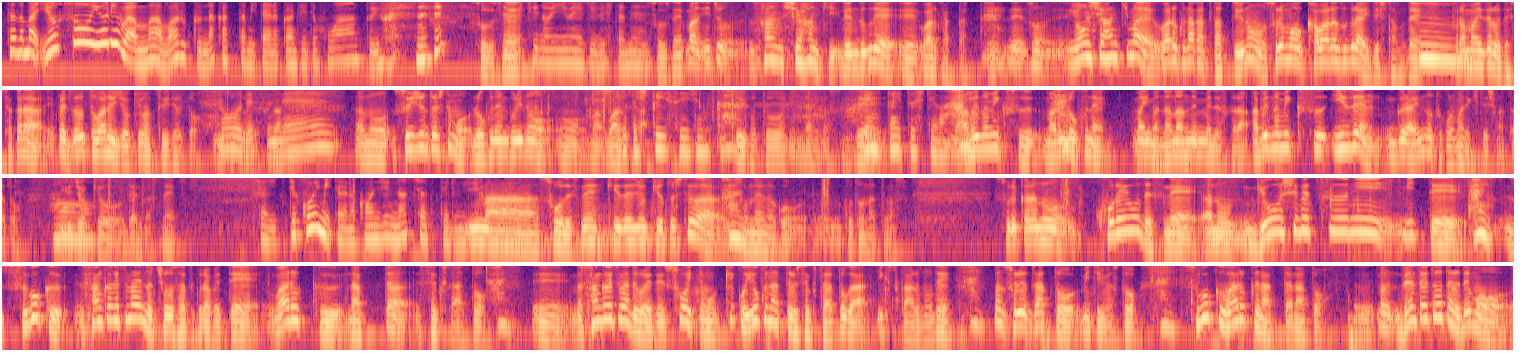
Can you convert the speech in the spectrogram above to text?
ただまあ予想よりはまあ悪くなかったみたいな感じでふわーんというね。そうですね。口のイメージでしたね。そうですね。まあ一応3四半期連続で、えー、悪かった、でその4四半期前悪くなかったっていうのもそれも変わらずぐらいでしたので、プラマイゼロでしたからやっぱりずっと悪い状況が続いているということですが。そうですね。あの水準としても6年ぶりの、まあ、悪さ。低い水準か。ということになりますので。全体としては、はい、アベノミクス丸6年、はいまあ、今7年目ですから、アベノミクス以前ぐらいのところまで来てしまったという状況でありますね。じゃあ行ってこいみたいな感じになっちゃってるんですか？今、そうですね、経済状況としては、そんなようなこう、ことになってます。それからの、これをですね、あの、業種別に見て、はい、すごく3か月前の調査と比べて悪くなったセクターと、はい、えー、まあ、3か月前と比べてそう言っても結構良くなってるセクターとがいくつかあるので、はい、まずそれをざっと見てみますと、すごく悪くなったなと。まあ、全体トータルでも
